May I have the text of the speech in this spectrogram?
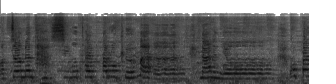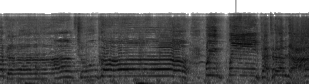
어쩌면 다시 못할 바로 그만 나는요 오빠가 좋은 거. 뿌잉 뿌잉. 다 들어갑니다.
